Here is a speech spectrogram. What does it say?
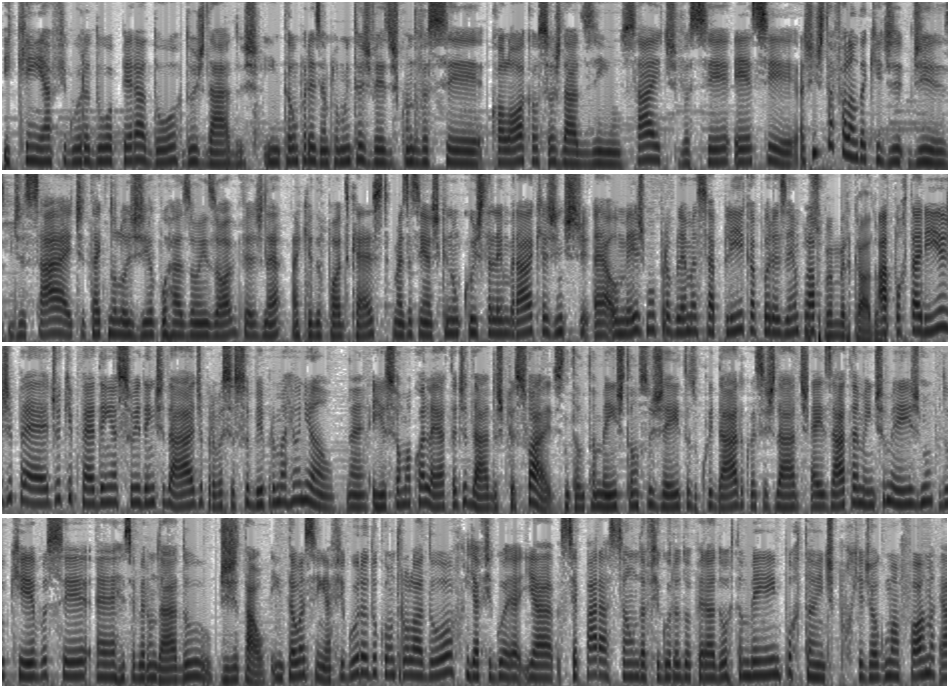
e quem é a figura do operador dos dados. Então, por exemplo, muitas vezes quando você coloca os seus dados em um site, você esse, a gente está falando aqui de, de, de site, tecnologia por razões óbvias, né? Aqui do podcast, mas assim acho que não custa lembrar que a gente é, o mesmo problema se aplica, por exemplo, a, supermercado. a portarias de prédio que pedem a sua identidade para você subir para uma reunião, né? Isso é uma coleta de dados pessoais. Então também estão sujeitos o cuidado com esses dados é exatamente o mesmo do que você é, receber um dado digital. Então assim a figura do controlador e a figura e a separação da figura do operador também é importante porque de alguma forma ela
